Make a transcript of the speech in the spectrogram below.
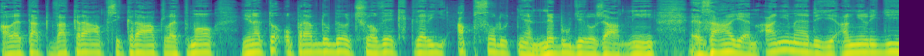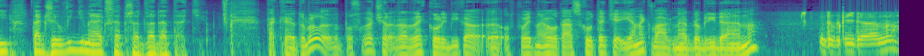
ale tak dvakrát, třikrát letmo, jinak to opravdu byl člověk, který absolutně absolutně nebudil žádný zájem ani médií, ani lidí, takže uvidíme, jak se předvede teď. Tak to byl posluchač Radek Kolibík a odpověď na jeho otázku. Teď Janek Wagner, dobrý den. Dobrý den.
